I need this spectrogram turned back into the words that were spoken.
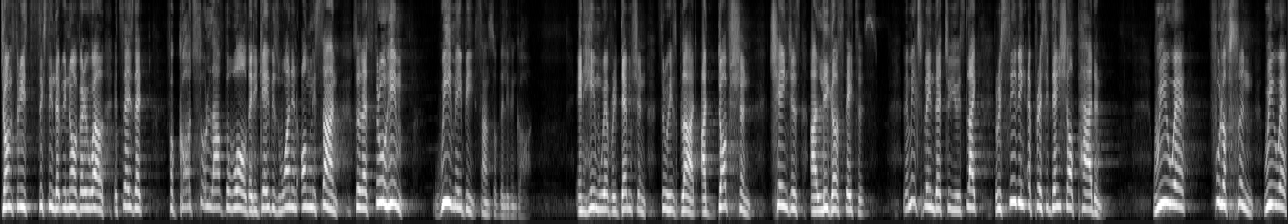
John 3 16, that we know very well, it says that for God so loved the world that he gave his one and only Son, so that through him we may be sons of the living God. In him we have redemption through his blood. Adoption changes our legal status. Let me explain that to you. It's like receiving a presidential pardon. We were full of sin. We were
